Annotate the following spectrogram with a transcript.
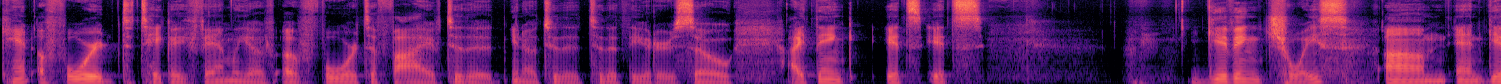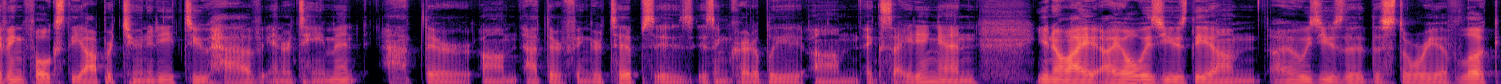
can't afford to take a family of, of four to five to the you know to the to the theaters? So I think it's it's giving choice um, and giving folks the opportunity to have entertainment at their um, at their fingertips is is incredibly um, exciting. And you know, I, I always use the um, I always use the the story of look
